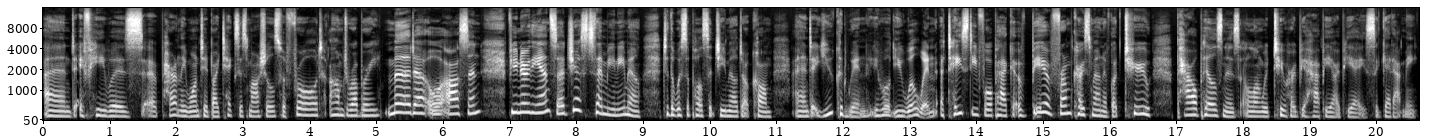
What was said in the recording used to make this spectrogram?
and if he was apparently wanted by Texas Marshals for fraud, armed robbery, murder, or arson. If you know the answer, just send me an email to the whistlepulse at gmail.com and you could win, you will, you will win, a tasty four pack of beer from Coast Mountain. I've got two Pow Pilsners along with two Hope You're Happy IPAs, so get at me.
